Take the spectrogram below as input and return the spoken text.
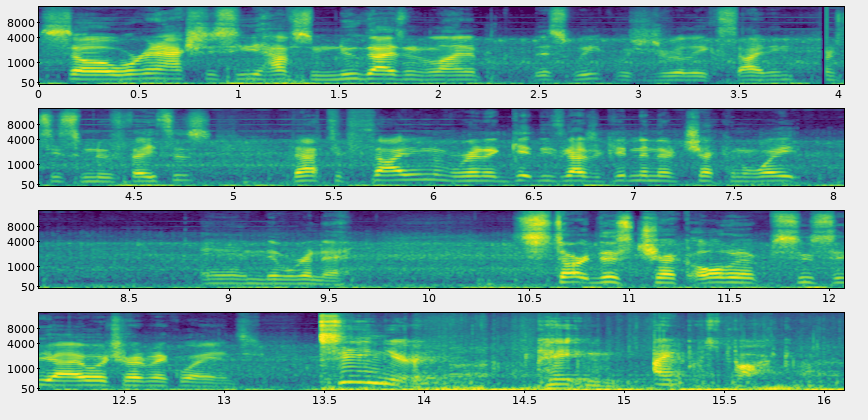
So we're gonna actually see have some new guys in the lineup this week, which is really exciting. We're gonna see some new faces. That's exciting. We're gonna get these guys are getting in there checking weight, and then we're gonna start this trek all the way up to Sioux City, Iowa, try to make weigh-ins. Senior Peyton Eipersbach.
